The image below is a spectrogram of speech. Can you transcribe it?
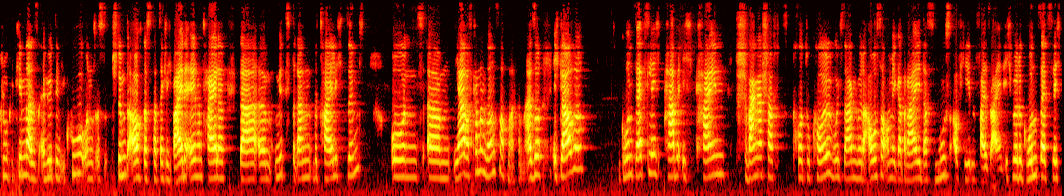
kluge Kinder, es erhöht den IQ und es stimmt auch, dass tatsächlich beide Elternteile da ähm, mit dran beteiligt sind. Und ähm, ja, was kann man sonst noch machen? Also ich glaube, grundsätzlich habe ich kein Schwangerschaftsprotokoll, wo ich sagen würde, außer Omega-3, das muss auf jeden Fall sein. Ich würde grundsätzlich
